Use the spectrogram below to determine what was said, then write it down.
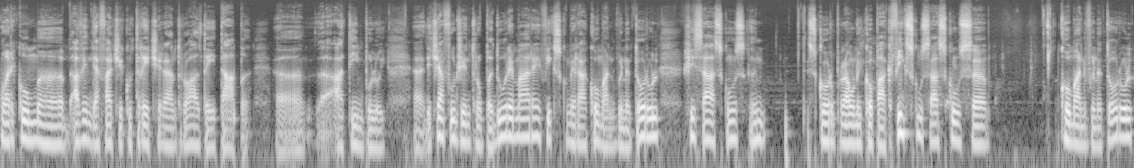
Oarecum uh, avem de-a face cu trecerea într-o altă etapă uh, a timpului. Uh, deci ea fuge într-o pădure mare, fix cum era Coman vânătorul, și s-a ascuns în scorpura unui copac, fix cum s-a ascuns uh, Coman vânătorul,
